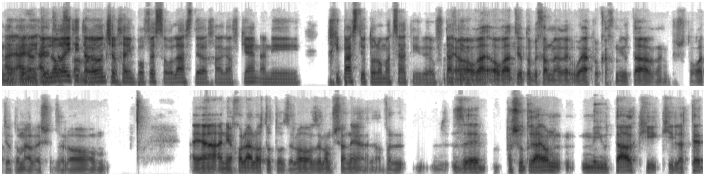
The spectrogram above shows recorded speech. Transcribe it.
אני, אני, אני לא ראיתי את הרעיון שלך עם פרופסור לס, דרך אגב, כן? אני חיפשתי אותו, לא מצאתי, והופתעתי. לא, הורדתי אותו בכלל, מהר... הוא היה כל כך מיותר, אני פשוט הורדתי אותו מהרשת, זה לא... היה, אני יכול להעלות אותו, זה לא, זה לא משנה, אבל זה פשוט רעיון מיותר, כי, כי לתת,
